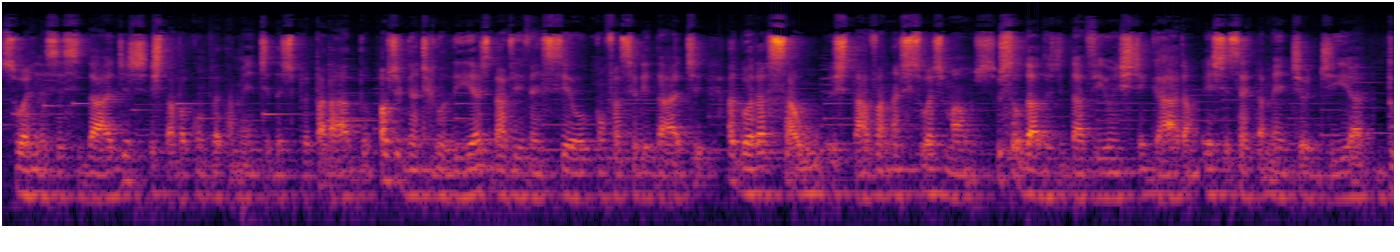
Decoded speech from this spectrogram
suas necessidades, estava completamente despreparado. Ao gigante Golias, Davi venceu com facilidade. Agora Saul estava nas suas mãos. Os soldados de Davi o instigaram. Este certamente é o dia do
